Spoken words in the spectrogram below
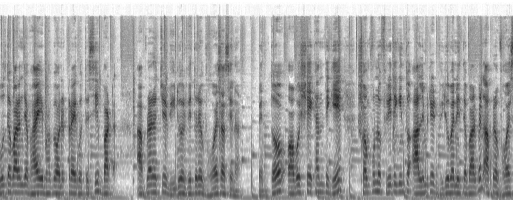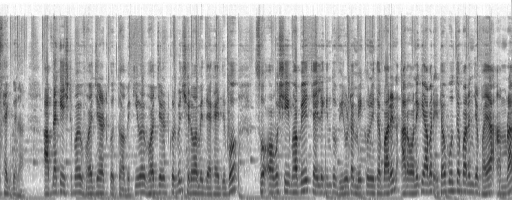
বলতে পারেন যে, ভাই, এভাবে অনেক ট্রাই করতেছি বাট আপনার হচ্ছে ভিডিওর ভিতরে ভয়েস আসে না। তো অবশ্যই এখান থেকে সম্পূর্ণ ফ্রিতে কিন্তু আনলিমিটেড ভিডিও বানিয়ে নিতে পারবেন, আপনার ভয়েস থাকবে না। আপনাকে এক্সট্রাভাবে ভয়েস জেনারেট করতে হবে। কীভাবে ভয়েস জেনারেট করবেন সেটাও আমি দেখাই দেবো। সো অবশ্যই এইভাবে চাইলে কিন্তু ভিডিওটা মেক করে নিতে পারেন। আর অনেকে আবার এটাও বলতে পারেন যে, ভাইয়া, আমরা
